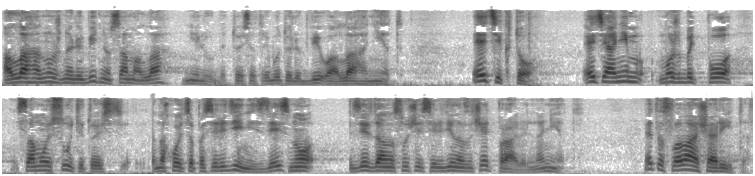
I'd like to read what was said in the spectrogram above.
Аллаха нужно любить, но сам Аллах не любит. То есть атрибута любви у Аллаха нет. Эти кто? Эти они, может быть, по самой сути, то есть находятся посередине здесь, но здесь в данном случае середина означает правильно, нет. Это слова ашаритов.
